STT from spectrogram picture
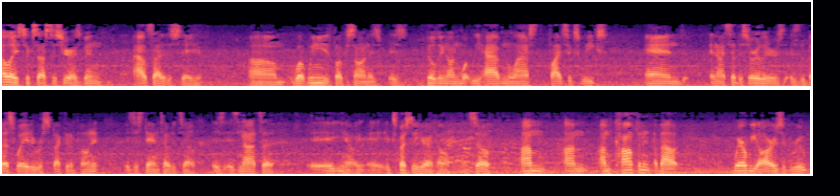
LA's success this year has been outside of the stadium. Um, what we need to focus on is is building on what we have in the last five six weeks, and and I said this earlier is, is the best way to respect an opponent is to stand toe to toe. Is is not to eh, you know especially here at home. And so I'm I'm I'm confident about where we are as a group,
